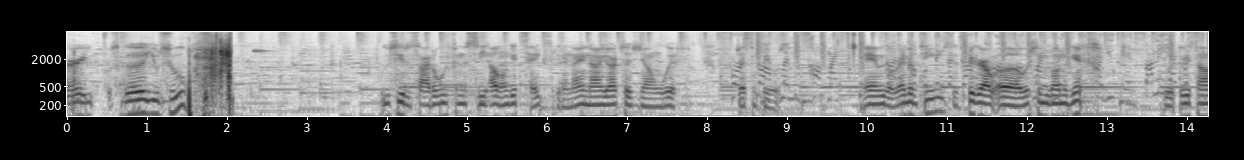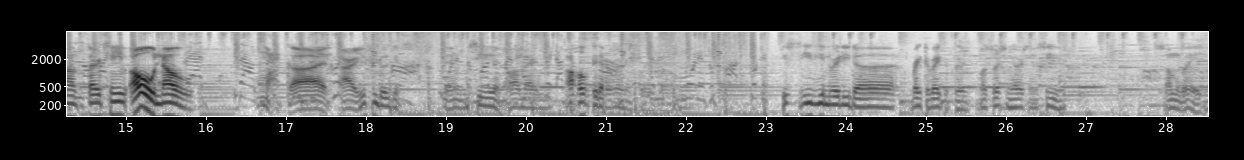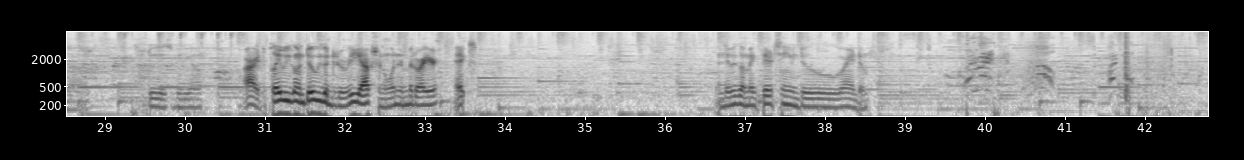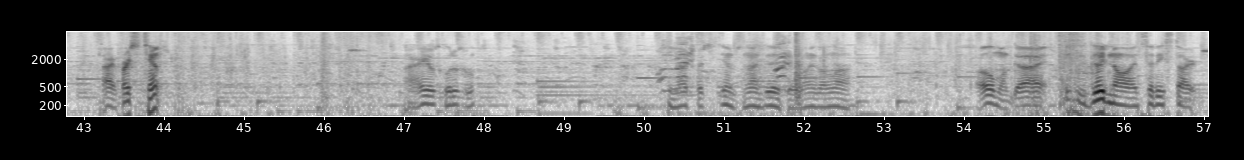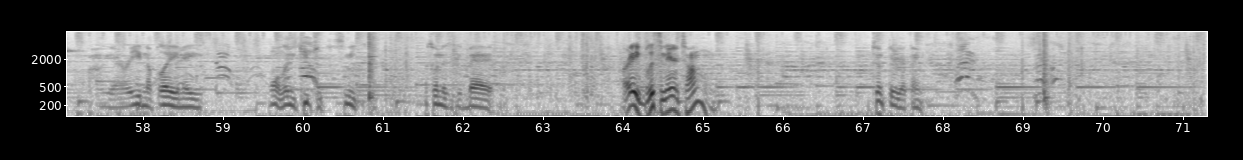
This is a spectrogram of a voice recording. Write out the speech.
Alright, what's good, YouTube? We see the title. We finna see how long it takes to get a 99 yard touchdown with Justin Fields. And we go random teams to figure out uh, which team we're going against. Do it three times, the third team. Oh no! Oh my god. Alright, you can do it again. Then we see it automatically. I hope they got a running play. He's, he's getting ready to uh, break the record for most rushing yards in the season. So I'm gonna go ahead and uh, do this video. Alright, the play we're gonna do, we're gonna do the read option, one in the middle right here, X. And then we're gonna make their team do random. Alright, first attempt. Alright, let's go, let's go. Yards first attempts, not good though, I ain't gonna lie. Oh my god. This is good and all until they start oh, yeah, reading the play and they won't let me keep it sneak. That's when this get bad. Are they blitzing every time? Attempt three, I think.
